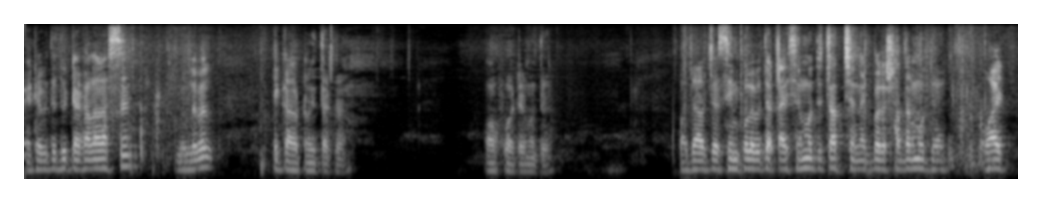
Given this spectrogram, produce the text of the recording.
এটার ভিতরে দুইটা কালার আছে অ্যাভেলেবেল এই কালারটা নিতে পারেন অফ হোয়াইটের মধ্যে। বা যারা হচ্ছে সিম্পলের ভিতরে টাইসের মধ্যে চাচ্ছেন, একবারে সাদার মধ্যে হোয়াইট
